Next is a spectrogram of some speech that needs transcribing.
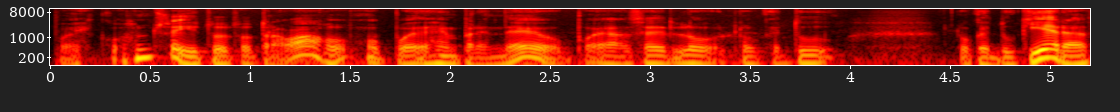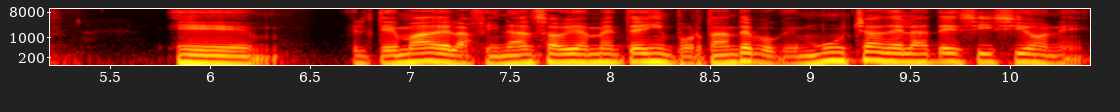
puedes conseguir tu otro trabajo, o puedes emprender, o puedes hacer lo, lo que, tú, lo que tú quieras. Eh, el tema de la finanza obviamente es importante porque muchas de las decisiones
